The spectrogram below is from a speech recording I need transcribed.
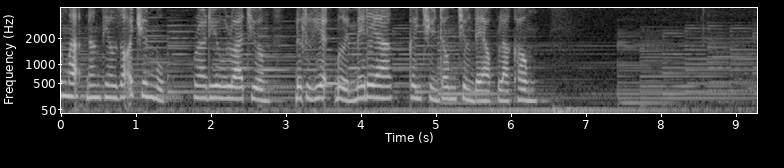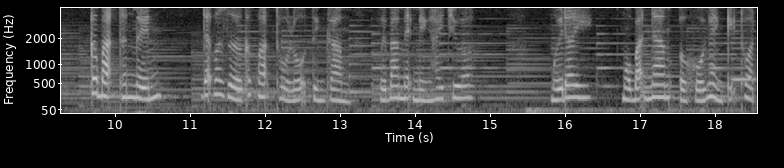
Các bạn đang theo dõi chuyên mục Radio Loa Trường được thực hiện bởi Media, kênh truyền thông trường Đại học Lạc Hồng. Các bạn thân mến, đã bao giờ các bạn thổ lộ tình cảm với ba mẹ mình hay chưa? Mới đây, một bạn nam ở khối ngành kỹ thuật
